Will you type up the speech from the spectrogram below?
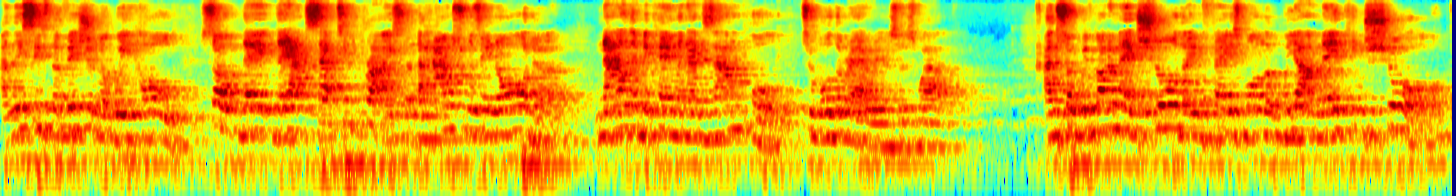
And this is the vision that we hold. So they, they accepted Christ and the house was in order. Now they became an example to other areas as well. And so we've got to make sure that in phase one that we are making sure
